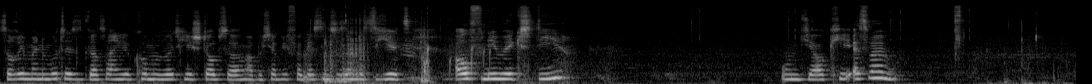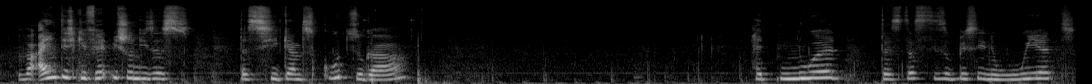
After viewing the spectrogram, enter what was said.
Sorry, meine Mutter ist gerade reingekommen und wollte hier Staubsaugen, aber ich habe ihr vergessen zu sagen, dass ich jetzt aufnehme XD. Und ja, okay. Erstmal. Aber eigentlich gefällt mir schon dieses. Das hier ganz gut sogar. Halt nur, dass das hier so ein bisschen weird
